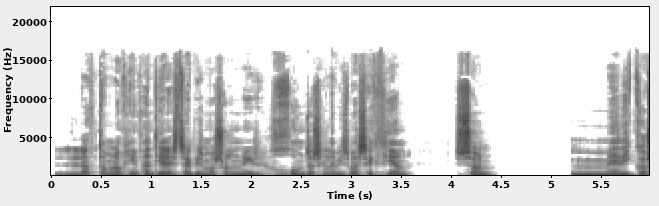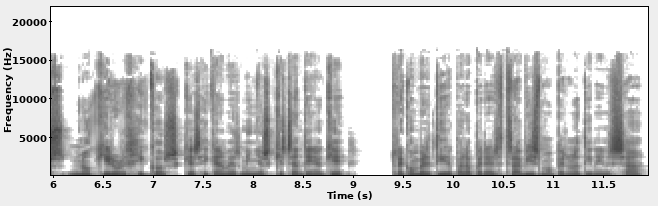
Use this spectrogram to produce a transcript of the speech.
la oftalmología infantil y el estrabismo suelen ir juntos en la misma sección, son médicos no quirúrgicos que se dedican a ver niños que se han tenido que reconvertir para operar estrabismo, pero no tienen esa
